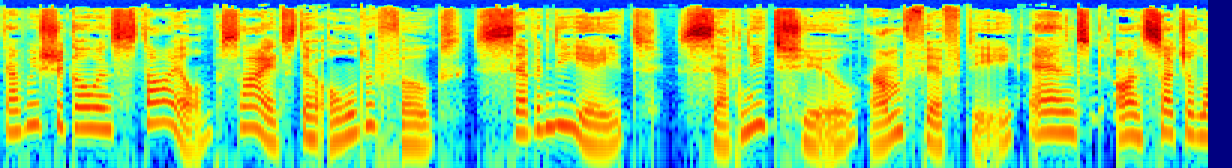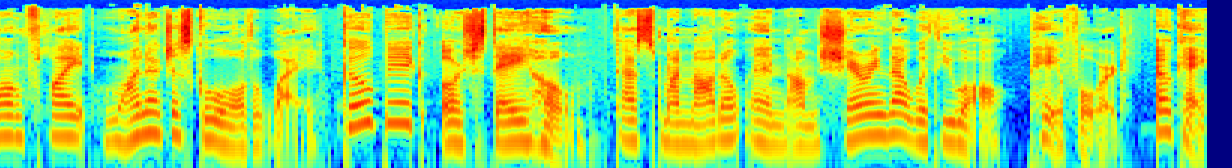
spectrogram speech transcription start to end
that we should go in style. Besides, they're older folks, 78, 72, I'm 50, and on such a long flight, why not just go all the way? Go big or stay home. That's my motto, and I'm sharing that with you all. Pay it forward. Okay,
